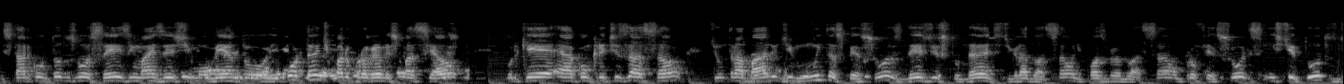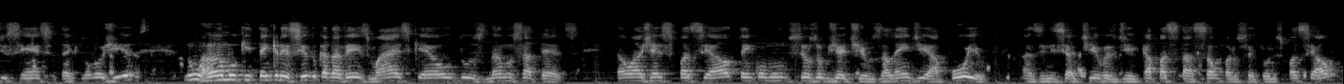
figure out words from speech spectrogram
estar com todos vocês em mais este momento importante para o programa espacial, porque é a concretização de um trabalho de muitas pessoas, desde estudantes de graduação, de pós-graduação, professores, institutos de ciência e tecnologia, num ramo que tem crescido cada vez mais, que é o dos nanosatélites. Então, a Agência Espacial tem como um dos seus objetivos, além de apoio às iniciativas de capacitação para o setor espacial,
